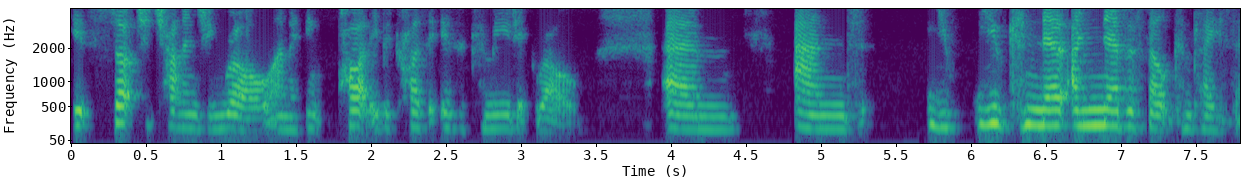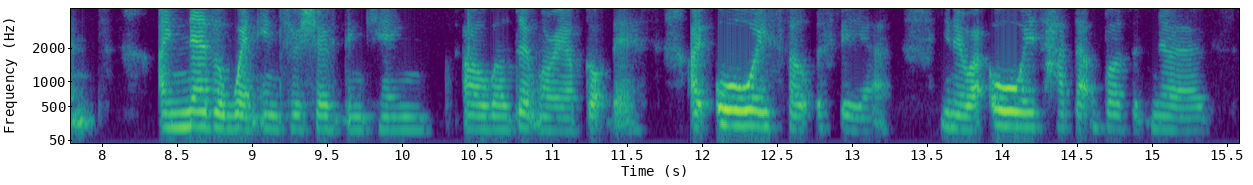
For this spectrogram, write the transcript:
it's such a challenging role and i think partly because it is a comedic role. Um, and you you can ne- I never felt complacent. I never went into a show thinking, oh well, don't worry, I've got this. I always felt the fear. You know, I always had that buzz of nerves,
